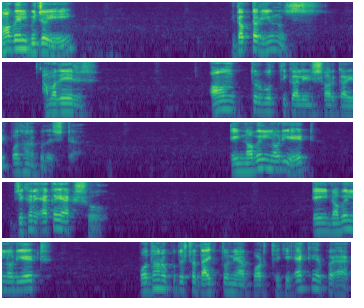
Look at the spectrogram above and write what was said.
নোবেল বিজয়ী ডক্টর ইউনুস আমাদের অন্তর্বর্তীকালীন সরকারের প্রধান উপদেষ্টা। এই নোবেল লরিয়েট যেখানে একাই একশো, এই নোবেল লরিয়েট প্রধান উপদেষ্টা দায়িত্ব নেওয়ার পর থেকে একের পর এক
